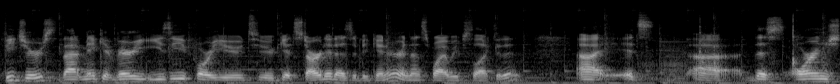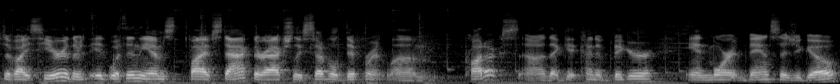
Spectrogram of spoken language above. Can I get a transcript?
features that make it very easy for you to get started as a beginner, and that's why we've selected it. Uh, it's uh, this orange device here. It, within the M5 stack, there are actually several different um, products uh, that get kind of bigger and more advanced as you go.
